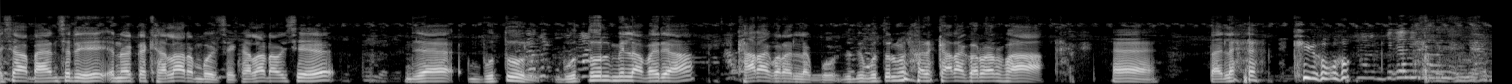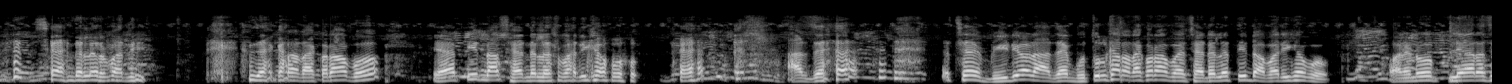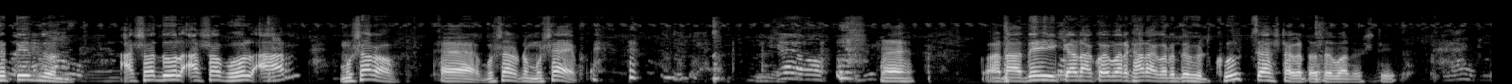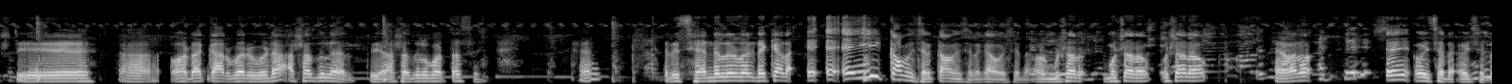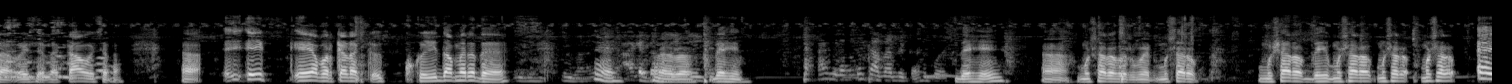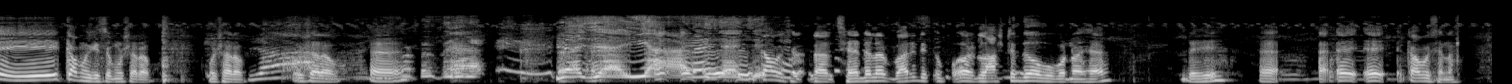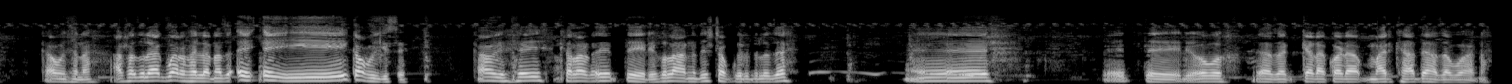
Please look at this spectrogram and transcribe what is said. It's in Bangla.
আচ্ছা বায়ানসারি এন একটা খেলা আরম্ভ হয়েছে। খেলাটা হয়েছে যে বুতুল বুতুল মিলা বাইরা খাড়া করার লাগবো। যদি বুতুল মিলা খাড়া করবার ভা হ্যাঁ তাইলে কি হব? স্যান্ডেলের বাড়ি। যে খাড়াটা করা হব এ তিনটা স্যান্ডেলের বাড়ি খাব। হ্যাঁ? আর যে প্লেয়ার আছে তিনজন। আসাদুল, আশাফুল আর মুশারফ। হ্যাঁ হ্যাঁ। কয়বার খাড়া করে দেখুন। খুব চেষ্টা করতেছে মানুষটি। ওটা কারবার ওটা তুই আসাদুল পারতাছে হ্যাঁ? স্যান্ডেলের বাড়িটা কেডা এই কামাইছে না কামাইছে না কামাইছে না আর মুশারফ মুশারফ মুশারফ। হ্যাঁ এই ওইছে না ওইছে না ওইছে না কা হইছে না এই এই আবার কেডা কই দামের দে? হ্যাঁ, আরও দেখি। দেখি। হ্যাঁ মুশারফের মেয়ের মুশারফ। মুশারফ দেখি মুশারফ মুশারফ মুশারফ। এই কাম গেছে মুশারফ। মুশারফ মুশারফ। হ্যাঁ। স্যান্ডেলের বাড়ি লাস্টে দেওয়া মনে হয় হ্যাঁ? দেখি হ্যাঁ এই এই কাম হয়েছে না না। আশাদুল একবার হইল না যে, এই এই এই গেছে। হয়ে। এই খেলাটা এই তেরে খোলা আনে ডিস্টার্ব করে দিল যে। এই এই তেরে ও দেখা যাক কেডা কয়টা মার খা দেখা যাব হ্যাঁ না।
